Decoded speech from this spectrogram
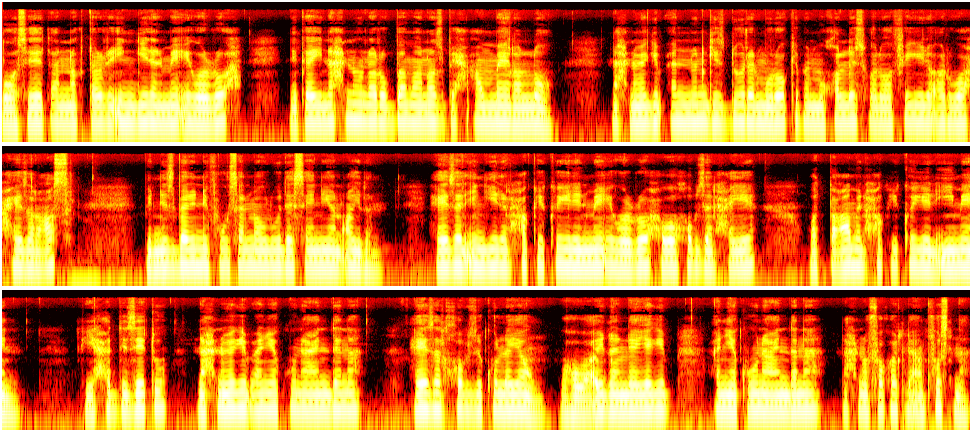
بواسطة أن نختار إنجيل الماء والروح لكي نحن لربما نصبح عمال الله. نحن يجب أن ننجز دور المراقب المخلص والوفي لأرواح هذا العصر بالنسبة للنفوس المولودة ثانيا أيضا. هذا الإنجيل الحقيقي للماء والروح هو خبز الحياة والطعام الحقيقي الإيمان في حد ذاته نحن يجب أن يكون عندنا هذا الخبز كل يوم وهو أيضا لا يجب أن يكون عندنا نحن فقط لأنفسنا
